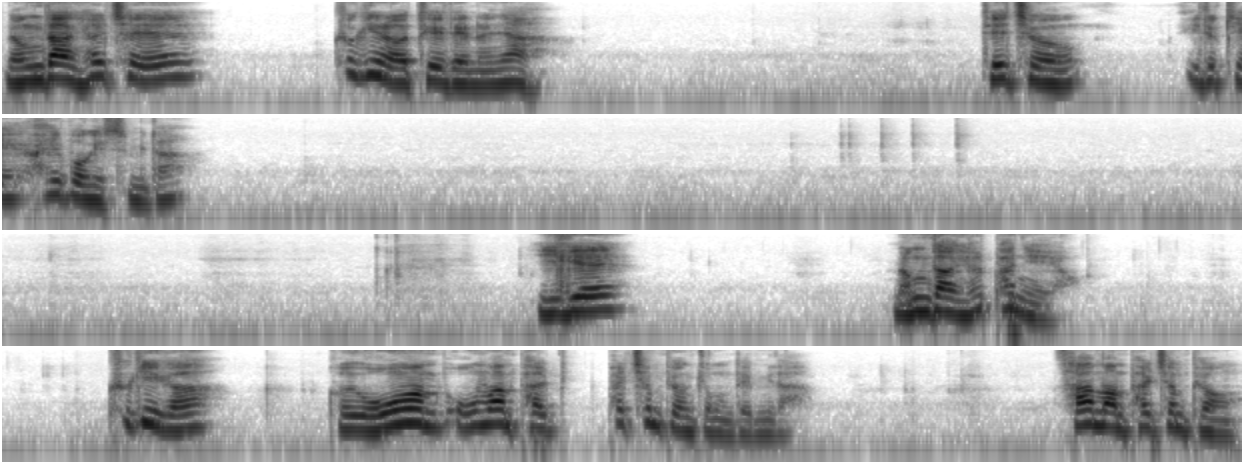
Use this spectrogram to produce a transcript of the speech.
명당 혈처의 크기는 어떻게 되느냐? 대충 이렇게 해보겠습니다. 이게 명당 혈판이에요. 크기가 거의 5만, 5만 8, 8천 평 정도 됩니다. 4만 8천 평.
